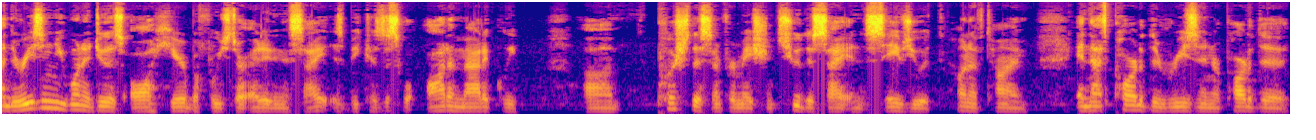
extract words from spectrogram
and the reason you want to do this all here before you start editing the site is because this will automatically um, push this information to the site and it saves you a ton of time. And that's part of the reason or part of the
